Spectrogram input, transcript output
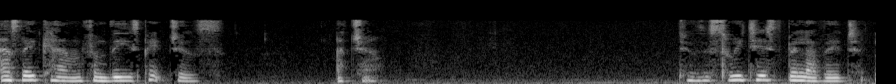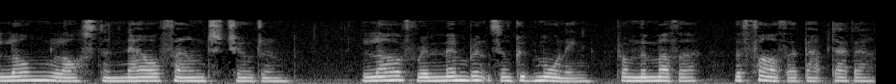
as they can from these pictures. Acha. To the sweetest beloved, long lost and now found children, love, remembrance and good morning from the mother, the father Bapdada.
